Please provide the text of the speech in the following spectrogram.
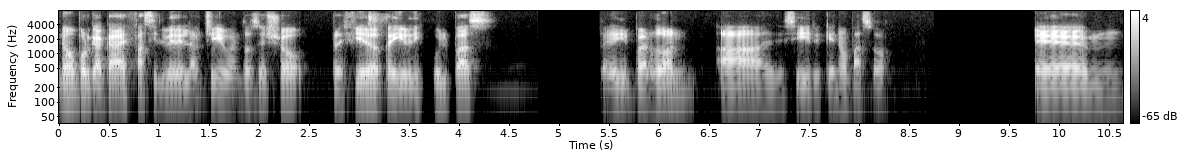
No, porque acá es fácil ver el archivo. Entonces yo prefiero pedir disculpas, pedir perdón, a decir que no pasó. Eh,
